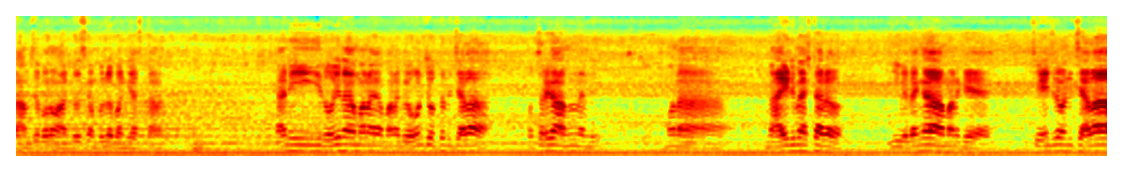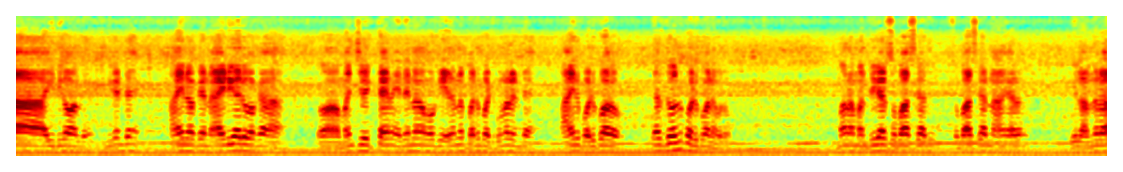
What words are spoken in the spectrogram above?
రామచంద్రపురం అడ్రస్ కంపెనీలో పనిచేస్తున్నాను. కానీ ఈ రోజున మన మన గ్రౌండ్ చూస్తుంటే చాలా ముచ్చటగా ఉందండి మన నాయుడు మాస్టర్ ఈ విధంగా మనకి చేయించడం అనేది చాలా ఇదిగా ఉంది. ఎందుకంటే ఆయన ఒక నాయుడు గారు ఒక మంచి వ్యక్తి. ఆయన ఏదైనా ఒక ఏదైనా పని పట్టుకున్నారంటే ఆయన పడుకోరు. పెద్దోళ్ళని పడుకోనివ్వరు. మన మంత్రి గారు సుభాష్ గారు సుభాష్ గారు నాన్నగారు వీళ్ళందరూ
